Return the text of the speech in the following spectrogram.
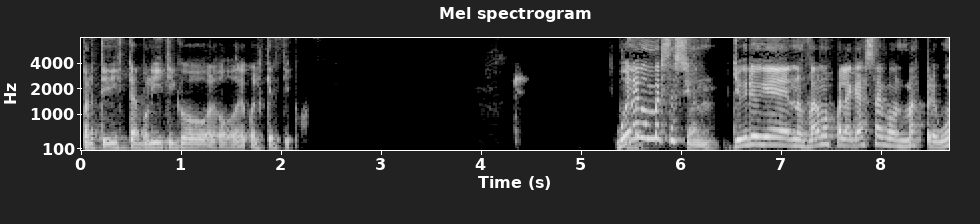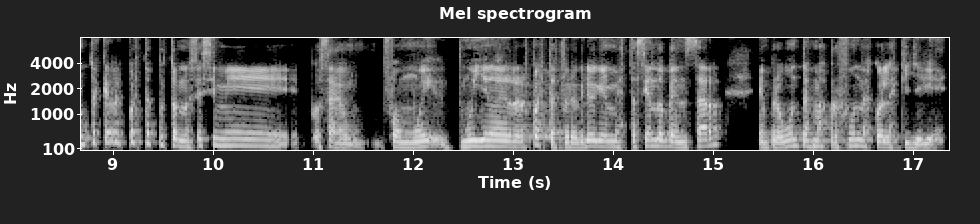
partidista político o de cualquier tipo. Buena conversación. Yo creo que nos vamos para la casa con más preguntas que respuestas, Pastor. No sé si me. O sea, fue muy, muy lleno de respuestas, pero creo que me está haciendo pensar en preguntas más profundas con las que llegué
